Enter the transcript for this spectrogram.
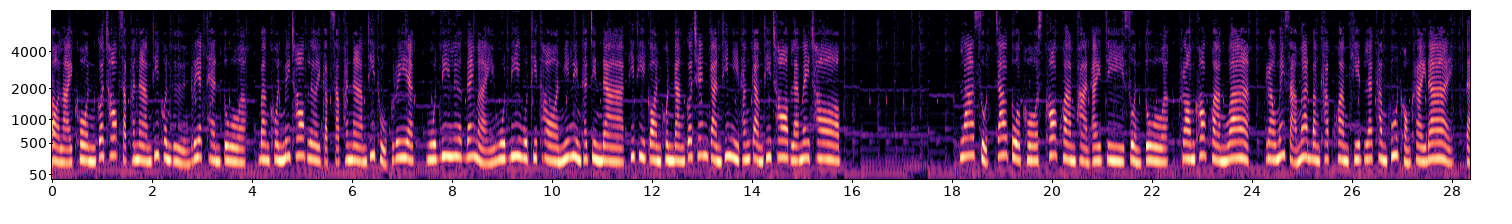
ต่อหลายคนก็ชอบสรรพนามที่คนอื่นเรียกแทนตัว บางคนไม่ชอบเลยกับสรรพนามที่ถูกเรียก วูดดี้เลือกได้ไหม วูดดี้วุฒิธรมิลินทจินดา พิธีกรคนดังก็เช่นกันที่มีทั้งกรรมที่ชอบและไม่ชอบ ล่าสุดเจ้าตัวโพสต์ข้อความผ่านไอจีส่วนตัว พร้อมข้อความว่า เราไม่สามารถบังคับความคิดและคำพูดของใครได้ แต่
